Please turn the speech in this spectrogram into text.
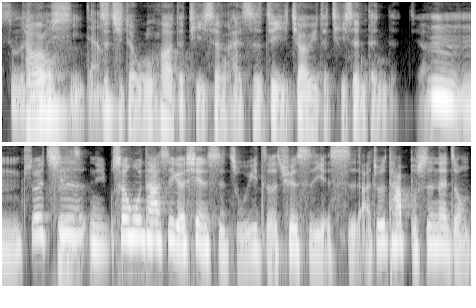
什么东西这样自己的文化的提升，还是自己教育的提升等等，这样。嗯嗯，所以其实你称呼他是一个现实主义者，确实也是啊，就是他不是那种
